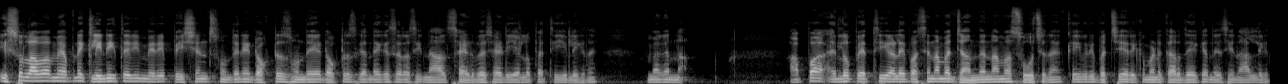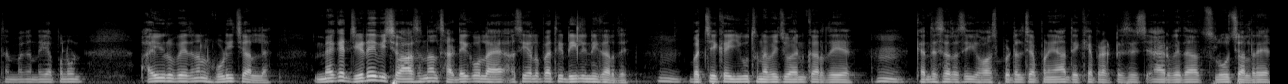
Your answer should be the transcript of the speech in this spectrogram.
ਇਸ ਤੋਂ ਇਲਾਵਾ ਮੈਂ ਆਪਣੇ ਕਲੀਨਿਕ ਤੇ ਵੀ ਮੇਰੇ ਪੇਸ਼ੈਂਟਸ ਹੁੰਦੇ ਨੇ ਡਾਕਟਰਸ ਹੁੰਦੇ ਆ ਡਾਕਟਰਸ ਕਹਿੰਦੇ ਕਿ ਸਰ ਅਸੀਂ ਨਾਲ ਸਾਈਡ ਬਾਈ ਸਾਈਡ ਐਲੋਪੈਥੀ ਇਹ ਲਿਖਦੇ ਮੈਂ ਕਹਿੰਦਾ ਨਾ। ਆਪਾਂ ਐਲੋਪੈਥੀ ਵਾਲੇ ਪਾਸੇ ਨਾ ਮੈਂ ਜਾਂਦਾ ਨਾ ਮੈਂ ਸੋਚਦਾ। ਕਈ ਵਾਰੀ ਬੱਚੇ ਰეკਮੈਂਡ ਕਰਦੇ ਆ, ਕਹਿੰਦੇ ਅਸੀਂ ਨਾਲ ਲਿਖਦੇ ਮੈਂ ਕਹਿੰਦਾ ਆਪਾਂ ਨੂੰ ਆਯੁਰਵੇਦ ਨਾਲ ਹੌਲੀ ਚੱਲ ਹੈ। ਮੈਂ ਕਿਹਾ ਜਿਹੜੇ ਵਿਸ਼ਵਾਸ ਨਾਲ ਸਾਡੇ ਕੋਲ ਆਇਆ ਅਸੀਂ ਐਲੋਪੈਥੀ ਡੀਲ ਹੀ ਨਹੀਂ ਕਰਦੇ। ਬੱਚੇ ਕਈ ਯੂਥ ਨਵੇਂ ਜੁਆਇਨ ਕਰਦੇ ਆ। ਕਹਿੰਦੇ ਸਰ ਅਸੀਂ ਹਸਪੀਟਲ 'ਚ ਆਪਣੇ ਆ ਦੇਖਿਆ ਪ੍ਰੈਕਟਿਸ 'ਚ ਆਯੁਰਵੇਦਾ ਸਲੋ ਚੱਲ ਰਿਹਾ।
